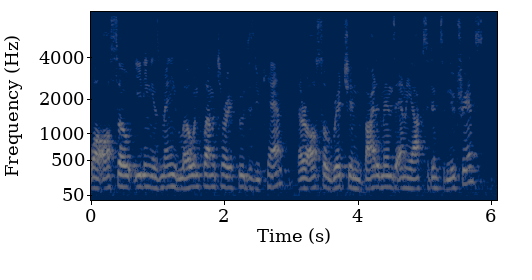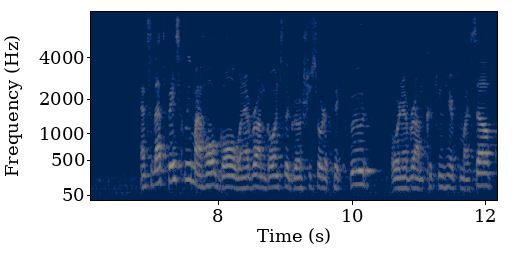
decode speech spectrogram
while also eating as many low inflammatory foods as you can that are also rich in vitamins, antioxidants, and nutrients. And so that's basically my whole goal whenever I'm going to the grocery store to pick food or whenever I'm cooking here for myself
